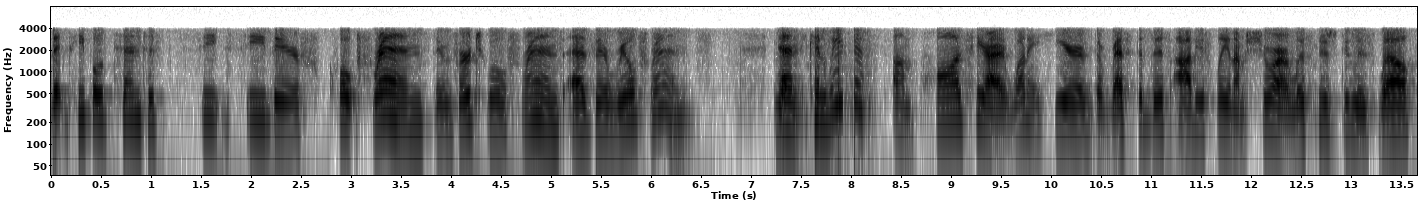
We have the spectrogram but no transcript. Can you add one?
that people tend to see see their quote friends their virtual friends as their real friends. Yes. and can we just um, pause here? I want to hear the rest of this obviously and i'm sure our listeners do as well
